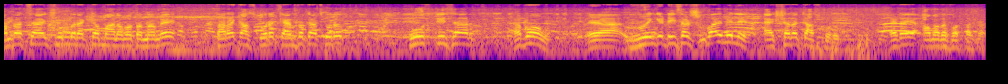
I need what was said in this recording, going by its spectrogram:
আমরা চাই সুন্দর একটা মানবতার নামে তারা কাজ করে ক্যাম্পে কাজ করে কোচ টিচার এবং রোহিঙ্গা টিচার সবাই মিলে একসাথে কাজ করুক। এটাই আমাদের প্রত্যাশা।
